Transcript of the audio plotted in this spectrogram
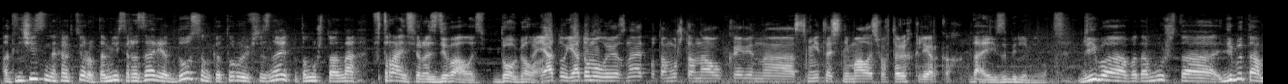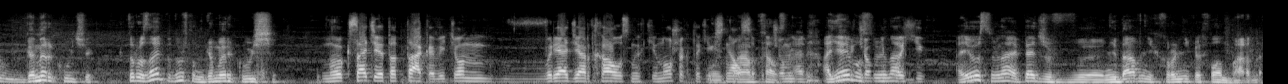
отличительных актеров. Там есть Розария Досон, которую все знают, потому что она в трансе раздевалась до гола. Я, я думал, ее знают, потому что она у Кевина Смита снималась во вторых клерках. Да, и забеременела. Либо потому что... Либо там Гомер Кучик, которого знают, потому что он Гомер Кучик. Ну, кстати, это так, а ведь он в ряде артхаусных киношек таких Ой, снялся, причем, А- а я его вспоминаю- неплохих. А я его вспоминаю, опять же, в э, недавних хрониках Ломбарда.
